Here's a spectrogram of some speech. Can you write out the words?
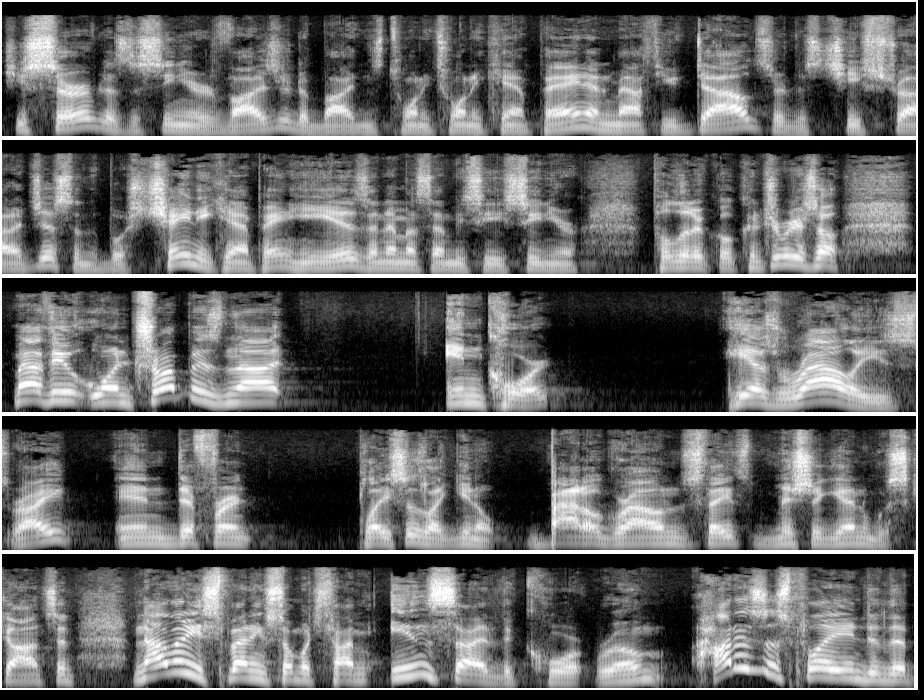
She served as a senior advisor to Biden's 2020 campaign, and Matthew Dowd served as chief strategist in the Bush Cheney campaign. He is an MSNBC senior political contributor. So, Matthew, when Trump is not in court, he has rallies, right, in different places like, you know, battleground states, Michigan, Wisconsin. Now that he's spending so much time inside the courtroom, how does this play into the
